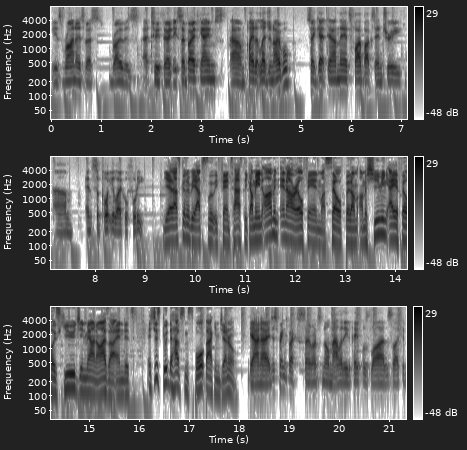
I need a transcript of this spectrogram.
is Rhinos versus Rovers at 2:30. So both games um, played at Legend Oval. So get down there. It's five bucks entry um, and support your local footy. Yeah, that's going to be absolutely fantastic. I mean, I'm an NRL fan myself, but I'm, I'm assuming AFL is huge in Mount Isa, and it's it's just good to have some sport back in general. Yeah, I know. It just brings back so much normality to people's lives. Like it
